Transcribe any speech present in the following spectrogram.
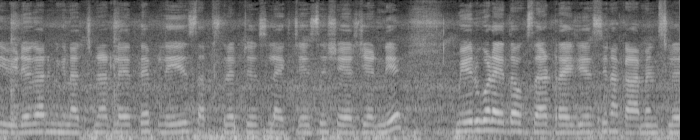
ఈ వీడియో కానీ మీకు నచ్చినట్లయితే ప్లీజ్ సబ్స్క్రైబ్ చేసి లైక్ చేసి షేర్ చేయండి. మీరు కూడా అయితే ఒకసారి ట్రై చేసి నా కామెంట్స్లో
